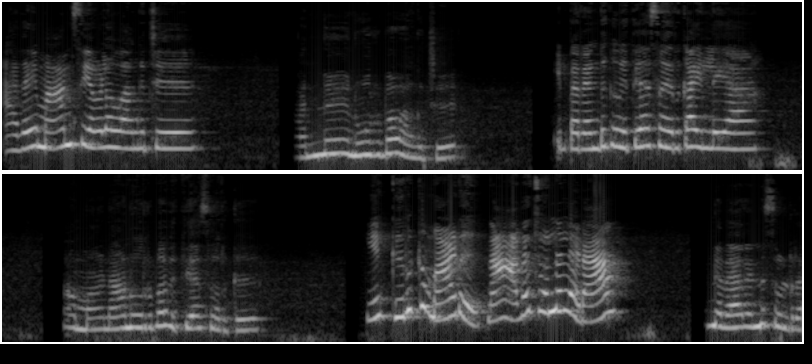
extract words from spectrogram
அதே மான்சி எவ்வளவு வாங்குச்சு? அண்ணன் நூறுரூபா வாங்குச்சு. இப்போ ரெண்டுக்கும் வித்தியாசம் இருக்கா இல்லையா? ஆமா நானூறுரூபா வித்தியாசம் இருக்கு. ஏன் கிறுக்கு மாடு. நான் அதை சொல்லலடா. என்ன வேற என்ன சொல்ற?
